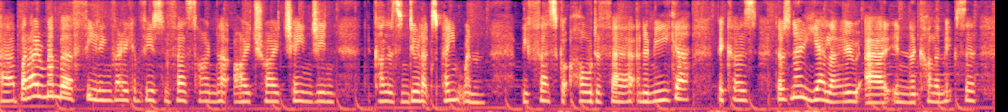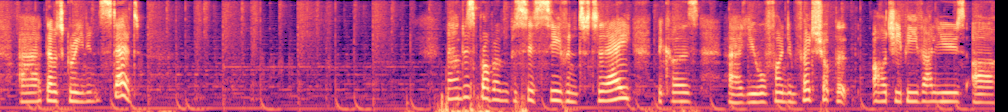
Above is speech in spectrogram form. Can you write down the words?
Uh, but I remember feeling very confused the first time that I tried changing the colours in Deluxe Paint when we first got hold of uh, an Amiga because there was no yellow uh, in the colour mixer, uh, there was green instead. Now this problem persists even to today because uh, you will find in Photoshop that RGB values are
